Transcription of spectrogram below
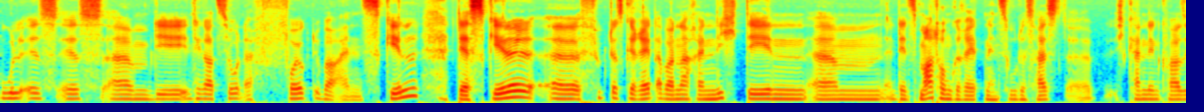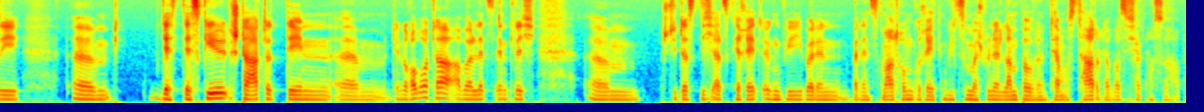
cool ist, ist, ähm, die Integration erfolgt über einen Skill. Der Skill äh, fügt das Gerät aber nachher nicht den, ähm, den Smart Home Geräten hinzu. Das heißt, äh, ich kann den quasi, ähm, der, der, Skill startet den, ähm, den Roboter, aber letztendlich ähm, steht das nicht als Gerät irgendwie bei den, bei den Smart Home Geräten, wie zum Beispiel eine Lampe oder ein Thermostat oder was ich halt noch so habe.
